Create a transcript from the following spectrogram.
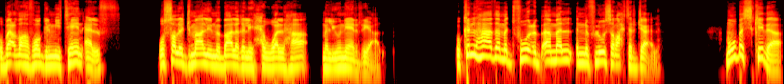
وبعضها فوق ال 200 ألف وصل إجمالي المبالغ اللي حولها مليونين ريال. وكل هذا مدفوع بأمل أن فلوسه راح ترجع له. مو بس كذا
